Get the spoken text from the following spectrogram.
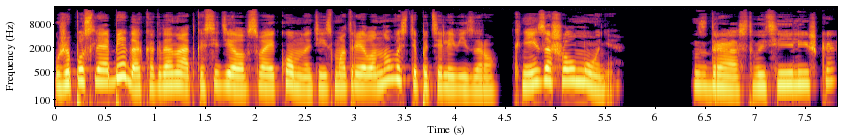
Уже после обеда, когда Надка сидела в своей комнате и смотрела новости по телевизору, к ней зашел Моня. «Здравствуйте, Илишка»,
